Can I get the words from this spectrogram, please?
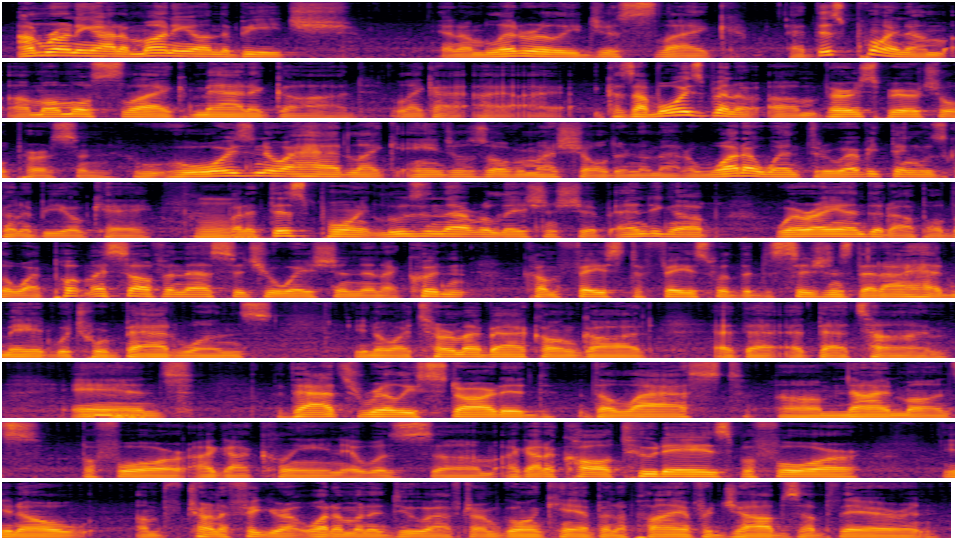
I'm running out of money on the beach, and I'm literally just like, at this point, I'm I'm almost like mad at God, like I, I, because I've always been a um, very spiritual person who who always knew I had like angels over my shoulder, no matter what I went through, everything was going to be okay. But at this point, losing that relationship, ending up where I ended up, although I put myself in that situation and I couldn't come face to face with the decisions that I had made, which were bad ones. You know, I turned my back on God at that at that time, and that's really started the last um, nine months before I got clean. It was um, I got a call two days before. You know, I'm trying to figure out what I'm going to do after I'm going camping, applying for jobs up there, and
